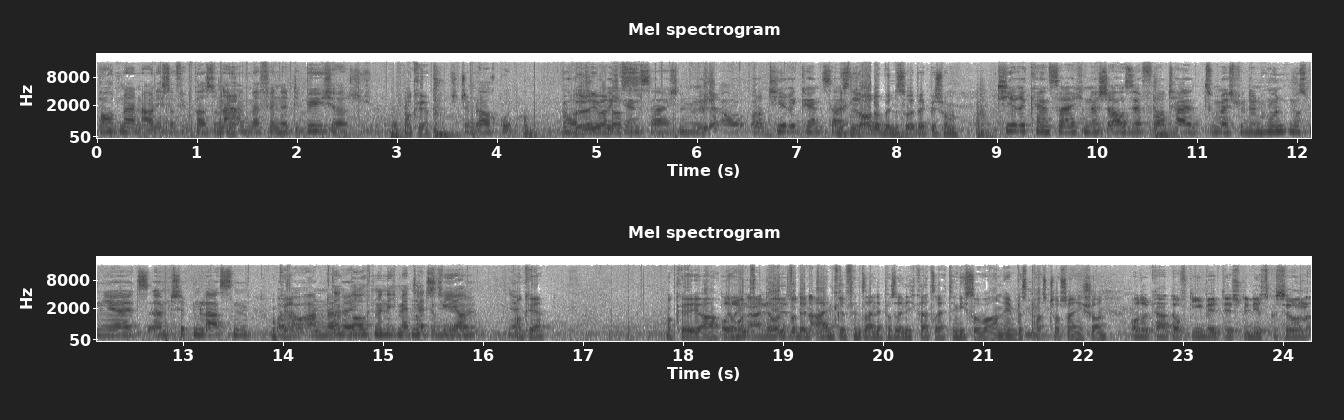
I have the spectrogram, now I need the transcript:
braucht man dann auch nicht so viel Personal, Ja. man findet die Bücher, Okay. stimmt auch gut. Will jemand das? Tiere-Kennzeichen ist auch, oder Ein Tiere-Kennzeichen. bisschen lauter, wenn du so weit weg bist vom. Tiere-Kennzeichen ist auch sehr Vorteil. Zum Beispiel den Hund muss man ja jetzt ähm, chippen lassen Okay. oder auch andere. Dann braucht man nicht mehr tätowieren. Ja. Okay. Okay, ja. Oder Der Hund, der Hund wird den Eingriff in seine Persönlichkeitsrechte nicht so wahrnehmen. Das passt wahrscheinlich schon. Oder gerade auf Tibet ist die Diskussion, äh,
